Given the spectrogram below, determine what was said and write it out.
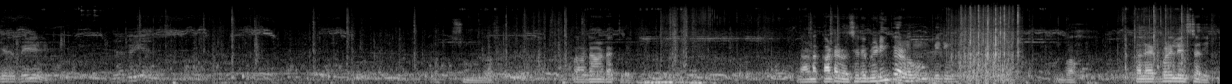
যে সুন্দর। ডানাটা দেখি ডানাটা কাটা রয়েছে। এটা ব্রিডিং পেয়ার বাবু? বাহ। তাহলে একবারে লেজটা দেখি।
